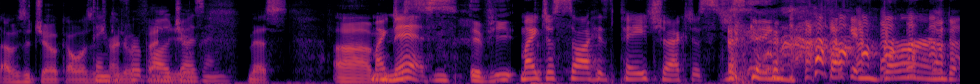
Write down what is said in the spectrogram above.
i was a joke i wasn't Thank trying you to for offend apologizing. you miss um, Mike Miss. just, if he Mike just saw his paycheck just just getting fucking burned.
